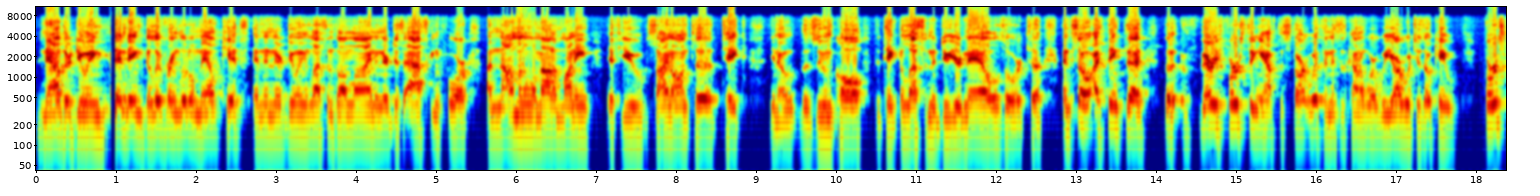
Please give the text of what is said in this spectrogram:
Now they're doing sending, delivering little nail kits, and then they're doing lessons online, and they're just asking for a nominal amount of money if you sign on to take, you know, the Zoom call to take the lesson to do your nails or to. And so I think that the very first thing you have to start with, and this is kind of where we are, which is okay first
